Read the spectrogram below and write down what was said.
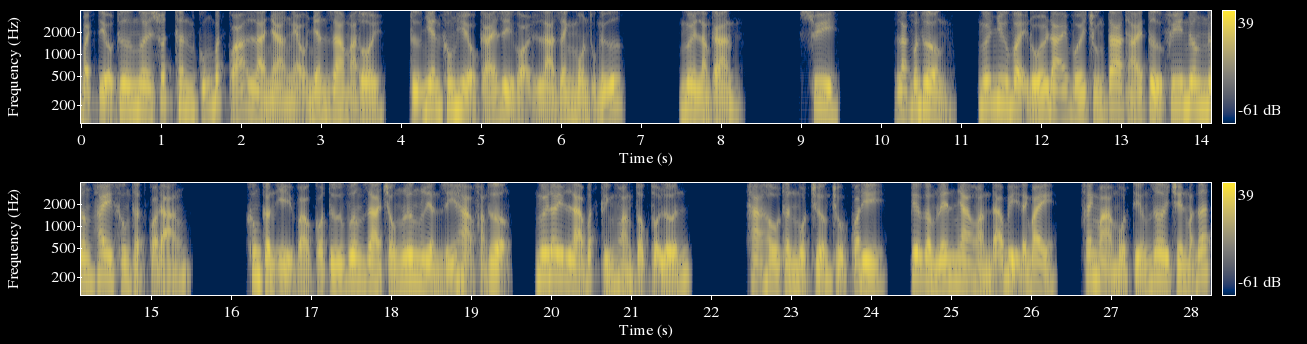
bạch tiểu thư ngươi xuất thân cũng bất quá là nhà nghèo nhân ra mà thôi, tự nhiên không hiểu cái gì gọi là danh môn thuộc nữ. Ngươi làm càn. Suy. Lạc Vân Thường, ngươi như vậy đối đại với chúng ta thái tử phi nương nương hay không thật quá đáng. Không cần ỷ vào có tứ vương ra chống lưng liền dĩ hạ phạm thượng, ngươi đây là bất kính hoàng tộc tội lớn. Hạ hầu thần một trưởng chụp qua đi, kia gầm lên nha hoàn đã bị đánh bay, phanh mà một tiếng rơi trên mặt đất,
